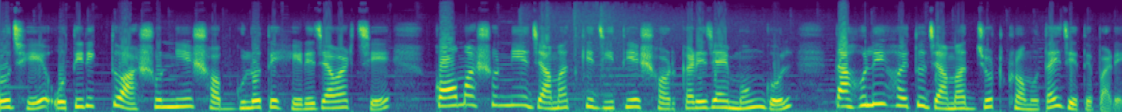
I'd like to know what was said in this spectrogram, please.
বোঝে অতিরিক্ত আসন নিয়ে সবগুলোতে হেরে যাওয়ার চেয়ে কম আসন নিয়ে জামাতকে জিতিয়ে সরকারে যায় মঙ্গল, তাহলেই হয়তো জামাত জোট ক্ষমতায় যেতে পারে।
